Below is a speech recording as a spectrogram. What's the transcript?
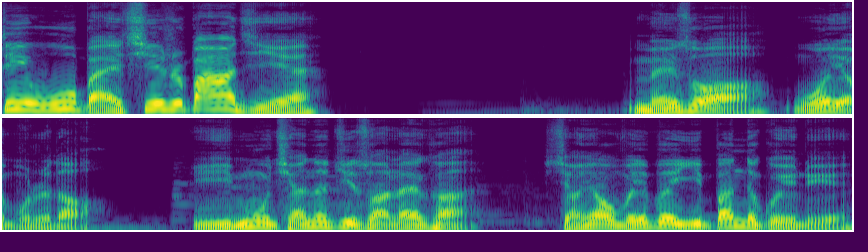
第五百七十八集。没错，我也不知道。以目前的计算来看，想要违背一般的规律，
